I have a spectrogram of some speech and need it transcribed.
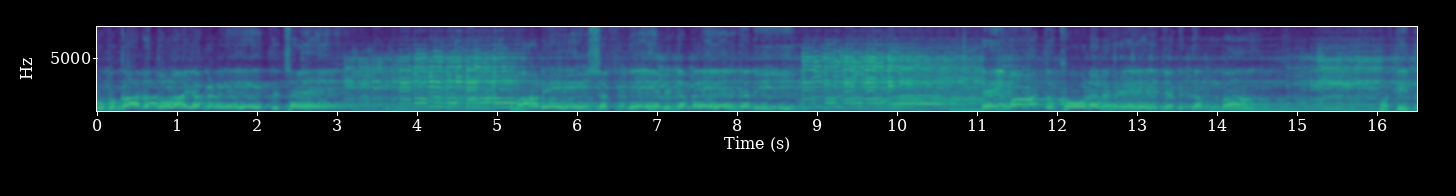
ઉપકાર તોળા અગણિત છે. વાણી શકીને જમે જરી તે માત ખોડલ રહે જગદંબા. પતિત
